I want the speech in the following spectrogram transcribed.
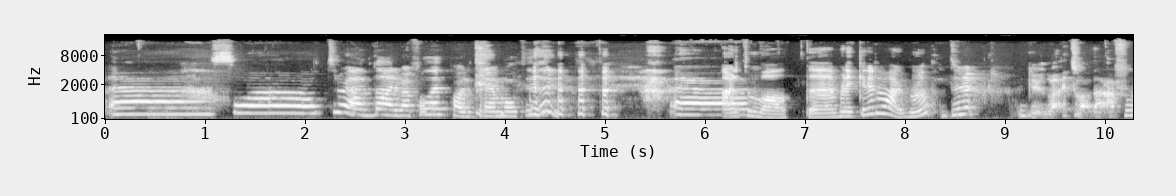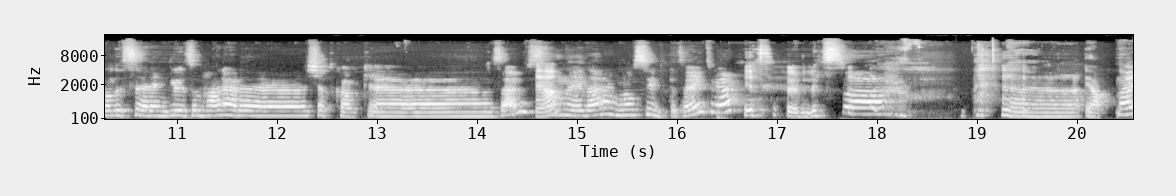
eh, så tror jeg det er i hvert fall et par-tre måltider. Eh, Er det tomatflekker, eller hva er det for noe? Du, gud veit hva det er for noe. Det ser egentlig ut som her er det kjøttkakesaus. Ja. Og nedi der er det noe syltetøy, tror jeg. Ja, selvfølgelig. Så uh, Ja. Nei,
